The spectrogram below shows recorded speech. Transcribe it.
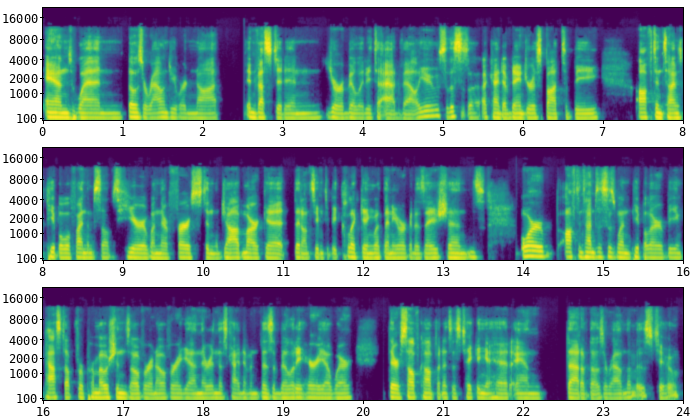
and when those around you are not invested in your ability to add value. So, this is a, a kind of dangerous spot to be oftentimes people will find themselves here when they're first in the job market they don't seem to be clicking with any organizations or oftentimes this is when people are being passed up for promotions over and over again they're in this kind of invisibility area where their self-confidence is taking a hit and that of those around them is too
